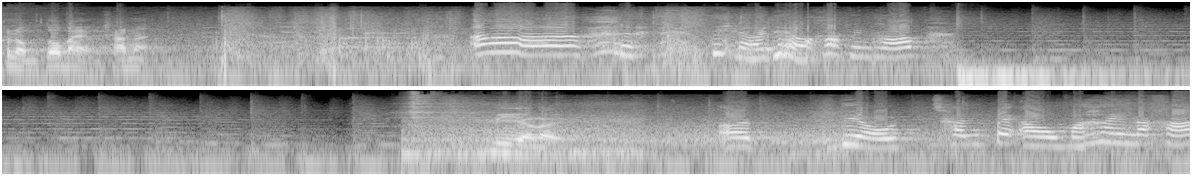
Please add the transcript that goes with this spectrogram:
ขนมตัวใหม่ของฉันอะเออ เดี๋ยวเดี๋ยวค่ะคุณท็อปมีอะไร เออเดี๋ยวฉันไปเอามาให้นะคะ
